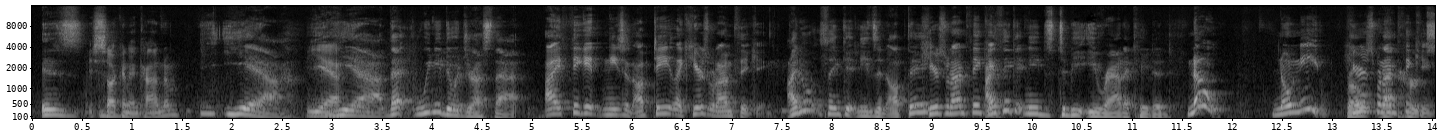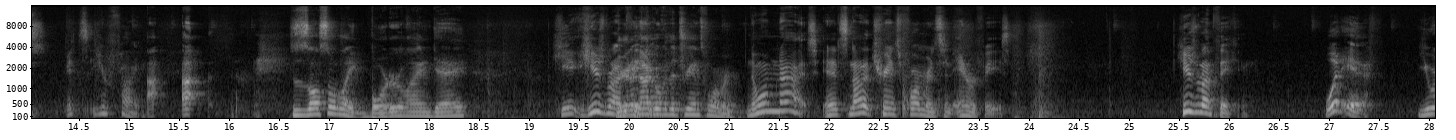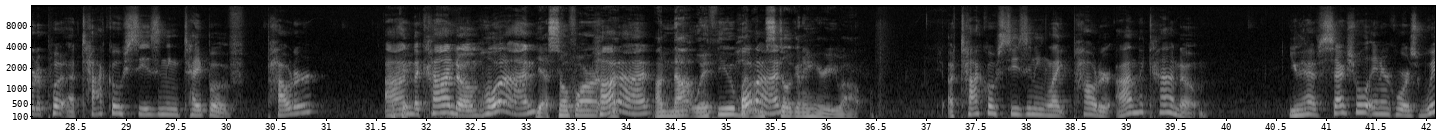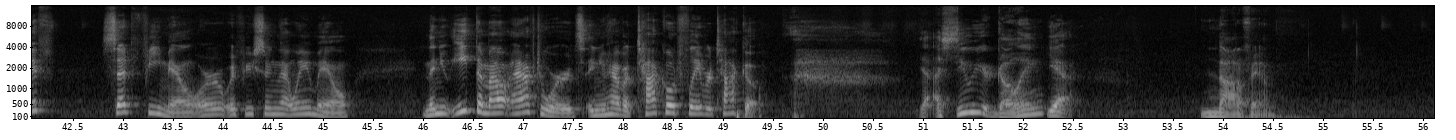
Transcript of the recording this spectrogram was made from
is? You sucking a condom? Yeah. Yeah. Yeah. That we need to address that. I think it needs an update. Like, here's what I'm thinking. I don't think it needs an update. Here's what I'm thinking. I think it needs to be eradicated. No, no need. Bro, here's what I'm that thinking. hurts. It's you're fine. This is also like borderline gay. Here, here's what I'm. You're I'm gonna knock over the transformer. No, I'm not. And it's not a transformer. It's an interface. Here's what I'm thinking. What if you were to put a taco seasoning type of powder on Okay. the condom? Hold on. Yeah, so far Hold I, on. I'm not with you, but Hold I'm on. still gonna hear you out. a taco seasoning like powder on the condom. You have sexual intercourse with said female, or if you swing that way, male, and then you eat them out afterwards, and you have a taco flavored taco. Yeah, I see where you're going. Yeah. Not a fan.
